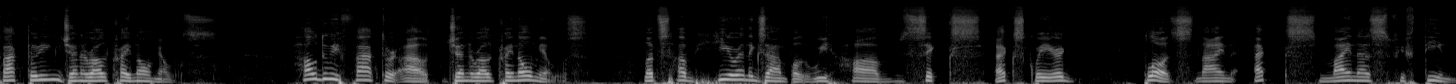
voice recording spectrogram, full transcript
Factoring general trinomials. How do we factor out general trinomials? Let's have here an example. We have 6x squared plus 9x minus 15.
